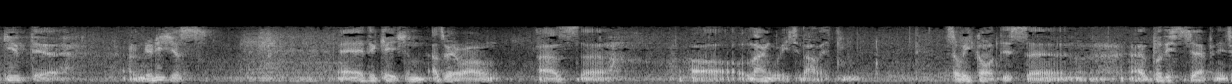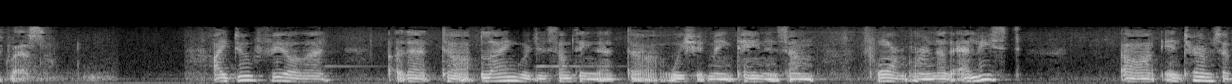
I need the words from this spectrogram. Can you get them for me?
give the religious education as well as uh, uh, language knowledge. So we call this uh, Buddhist Japanese class. I do feel that that uh, language is something that uh, we should maintain in some form or another, at least in terms of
